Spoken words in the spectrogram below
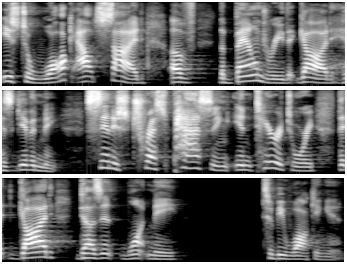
is to walk outside of the boundary that God has given me. Sin is trespassing in territory that God doesn't want me to be walking in.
